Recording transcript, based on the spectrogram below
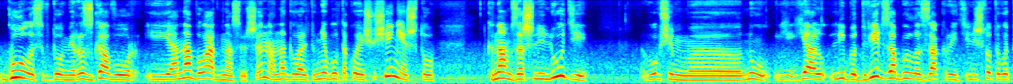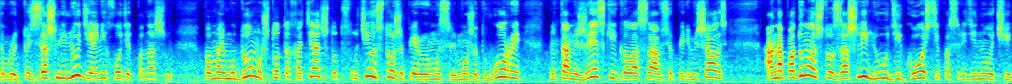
голос в доме, разговор. И она была одна совершенно. Она говорит, у меня было такое ощущение, что к нам зашли люди – в общем, э, ну, я либо дверь забыла закрыть или что-то в этом роде. То есть зашли люди, они ходят по нашему, по моему дому, что-то хотят, что-то случилось. Тоже первая мысль, может, воры, но там и женские голоса, все перемешалось. Она подумала, что зашли люди, гости посреди ночи,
